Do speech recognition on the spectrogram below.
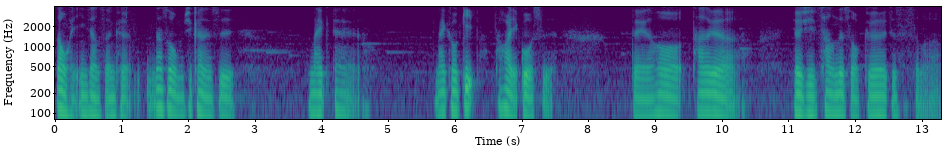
让我很印象深刻。那时候我们去看的是 Mike 呃 Michael Gibb，他后来也过世了。对，然后他那个尤其唱那首歌就是什么，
